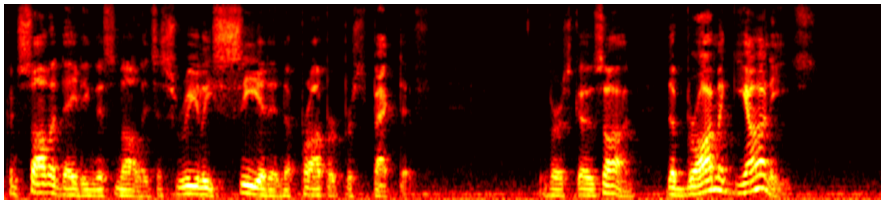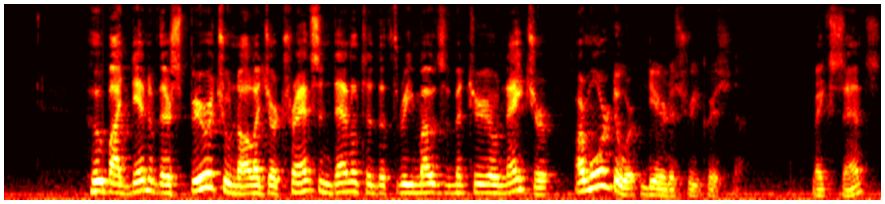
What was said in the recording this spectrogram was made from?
consolidating this knowledge. Let's really see it in a proper perspective. The verse goes on. The Brahmagyanis, who by dint of their spiritual knowledge are transcendental to the three modes of material nature, are more dear to Sri Krishna. Makes sense?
